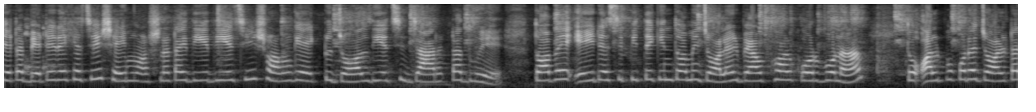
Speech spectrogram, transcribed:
যেটা বেটে রেখেছি সেই মশলাটাই দিয়ে দিয়েছি। সঙ্গে একটু জল দিয়েছি জারটা ধুয়ে। তবে এই রেসিপিতে কিন্তু আমি জলের ব্যবহার করব না। তো অল্প করে জলটা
